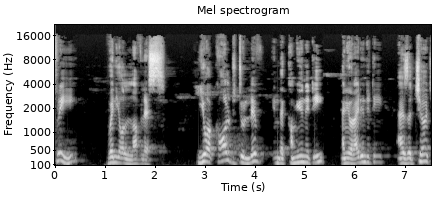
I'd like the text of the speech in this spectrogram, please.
free when you are loveless. You are called to live in the community and your identity as a church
